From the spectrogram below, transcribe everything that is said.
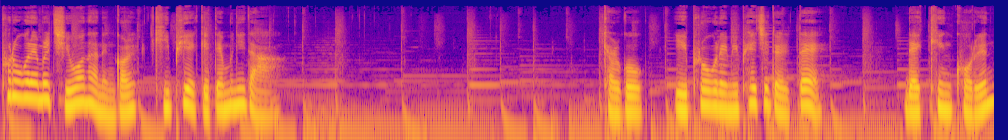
프로그램을 지원하는 걸 기피했기 때문이다. 결국 이 프로그램이 폐지될 때 네킹콜은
